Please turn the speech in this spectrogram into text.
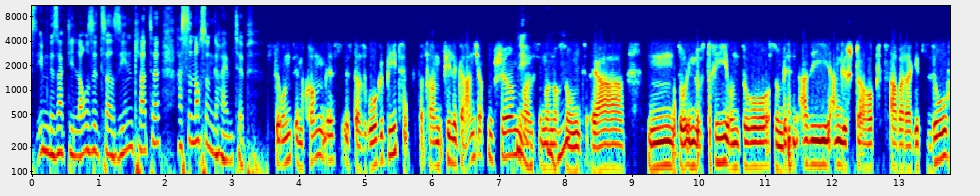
hast eben gesagt, die Lausitzer Seenplatte. Hast du noch so einen Geheimtipp? Für uns im Kommen ist, ist das Ruhrgebiet. Das haben viele gar nicht auf dem Schirm, Nee. weil es immer noch Mhm. so mit, ja, hm, so Industrie und so, so ein bisschen assi angestaubt. Aber da gibt es so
